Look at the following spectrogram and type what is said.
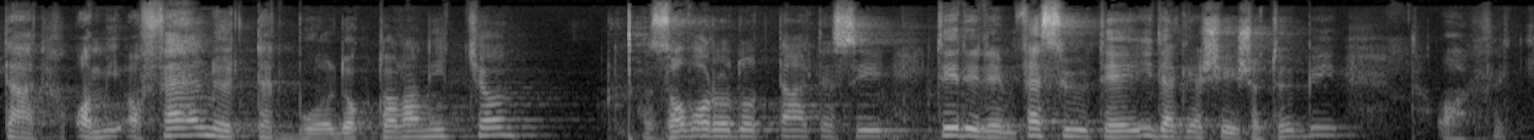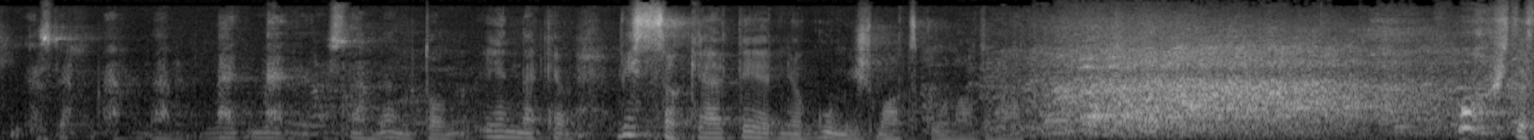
Tehát ami a felnőttet boldogtalanítja, zavarodottá teszi, téridén feszülté, ideges és a többi, a, ez nem, nem, nem, meg, meg, ezt nem, nem tudom, én nekem vissza kell térni a gumis mackónadrágra. Most, ez,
